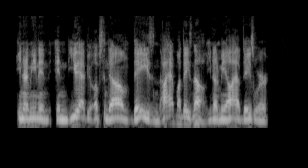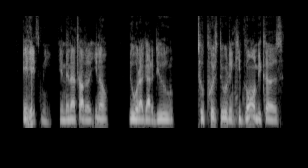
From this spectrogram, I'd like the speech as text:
You know what I mean? And and you have your ups and down days, and I have my days now. You know what I mean? I'll have days where it hits me, and then I try to, you know, do what I got to do to push through it and keep going. Because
